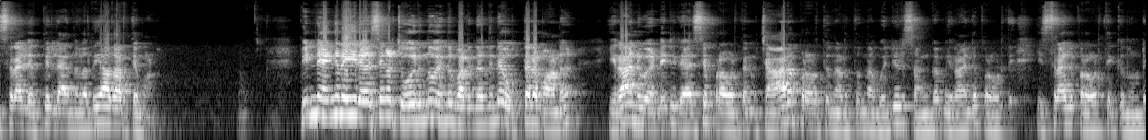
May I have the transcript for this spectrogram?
ഇസ്രായേൽ എത്തില്ല എന്നുള്ളത് യാഥാർത്ഥ്യമാണ്. പിന്നെ എങ്ങനെ ഈ രഹസ്യങ്ങൾ ചോരുന്നു എന്ന് പറയുന്നതിന്റെ ഉത്തരമാണ് ഇറാന് വേണ്ടിയിട്ട് രഹസ്യ പ്രവർത്തനം ചാരപ്രവർത്തി നടത്തുന്ന വലിയൊരു സംഘം ഇറാന്റെ പ്രവർത്തി ഇസ്രായേൽ പ്രവർത്തിക്കുന്നുണ്ട്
